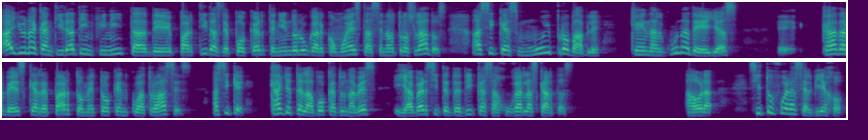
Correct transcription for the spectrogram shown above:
hay una cantidad infinita de partidas de póker teniendo lugar como estas en otros lados, así que es muy probable que en alguna de ellas eh, cada vez que reparto me toquen cuatro haces. Así que cállate la boca de una vez y a ver si te dedicas a jugar las cartas. Ahora, si tú fueras el viejo,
